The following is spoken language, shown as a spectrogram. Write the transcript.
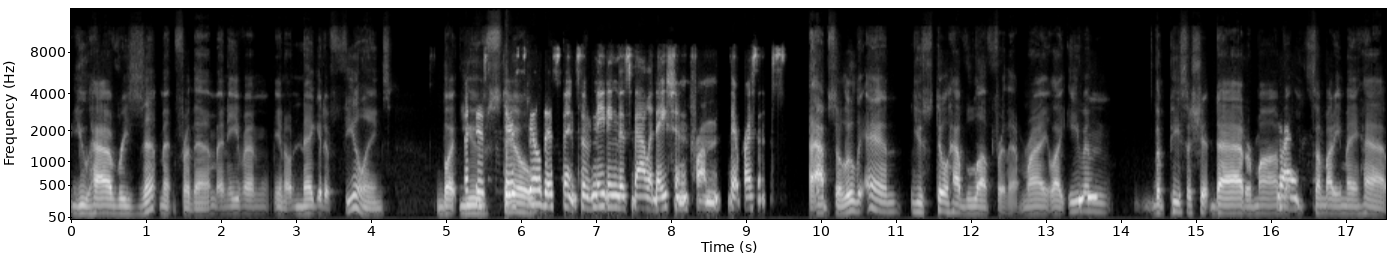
you have resentment for them and even you know negative feelings but, but you there's, still, there's still this sense of needing this validation from their presence. Absolutely and you still have love for them right? Like even mm-hmm. the piece of shit dad or mom right. somebody may have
